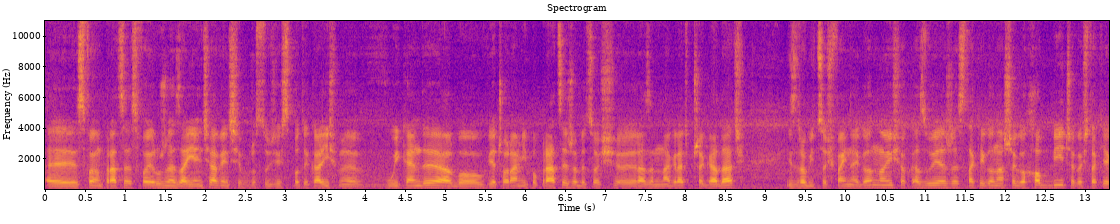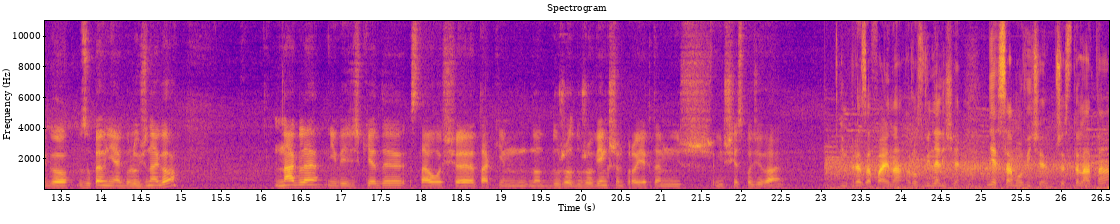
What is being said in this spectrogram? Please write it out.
e, swoją pracę, swoje różne zajęcia, więc się po prostu gdzieś spotykaliśmy w weekendy albo wieczorami po pracy, żeby coś e, razem nagrać, przegadać i zrobić coś fajnego. No i się okazuje, że z takiego naszego hobby, czegoś takiego zupełnie jakby luźnego, nagle, nie wiedzieć kiedy, stało się takim no, dużo, dużo większym projektem niż, niż się spodziewałem. impreza fajna, rozwinęli się niesamowicie przez te lata,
